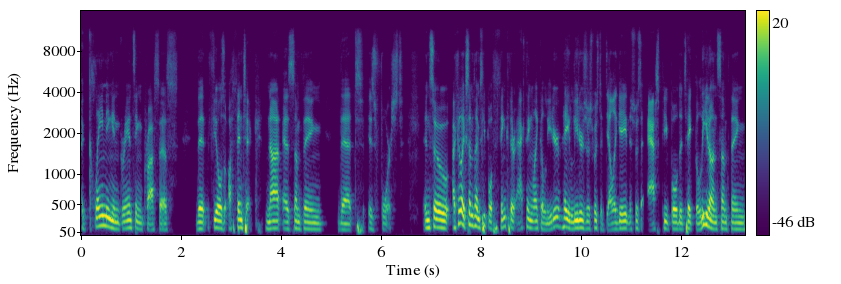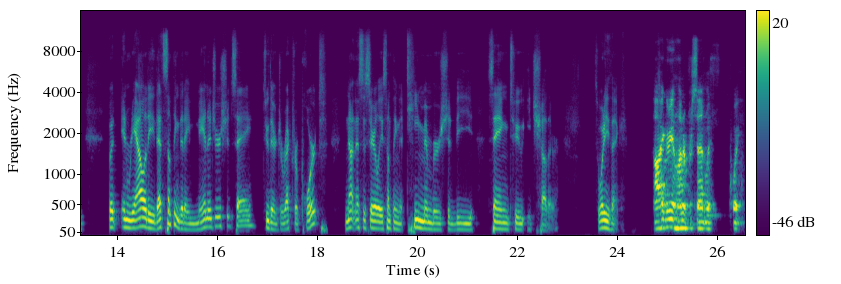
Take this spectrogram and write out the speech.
a claiming and granting process that feels authentic, not as something that is forced. And so I feel like sometimes people think they're acting like a leader. Hey, leaders are supposed to delegate, they're supposed to ask people to take the lead on something. But in reality, that's something that a manager should say to their direct report not necessarily something that team members should be saying to each other. So, what do you think? I agree 100% with what,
